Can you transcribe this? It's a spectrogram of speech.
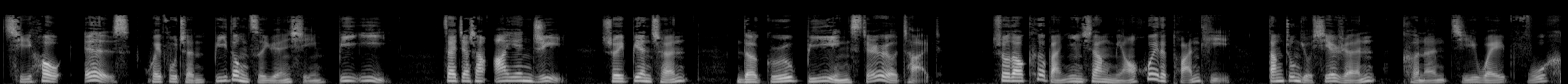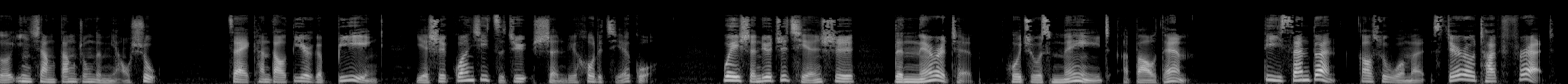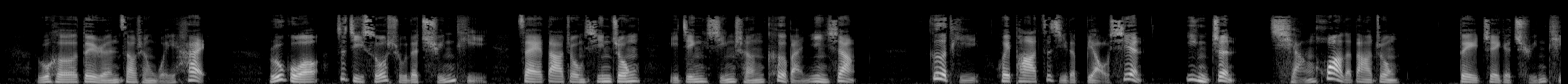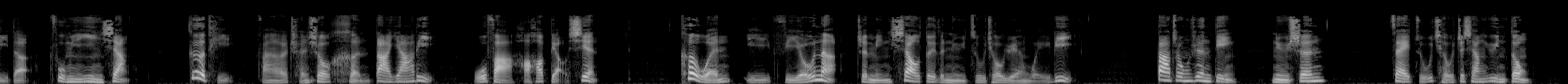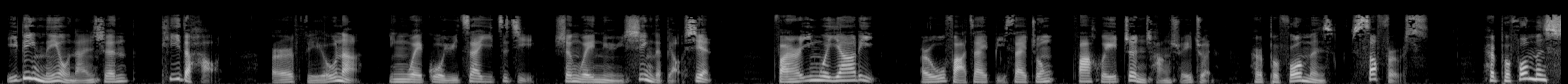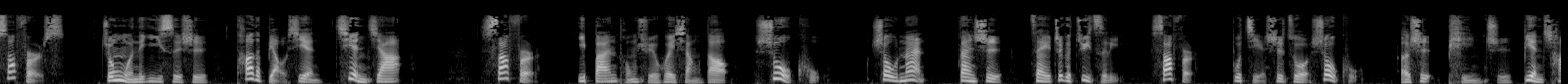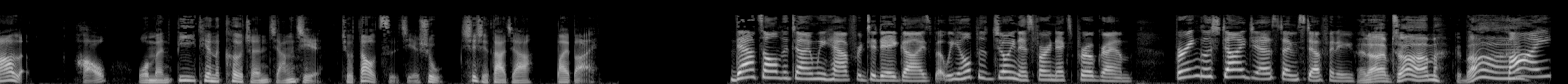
其后 is 恢复成 be 动词原形 be，再加上 ing，所以变成 the group being stereotyped。受到刻板印象描绘的团体当中，有些人可能极为符合印象当中的描述。再看到第二个 being，也是关系子句省略后的结果。未省略之前是 the narrative which was made about them。第三段告诉我们 stereotype threat 如何对人造成危害。如果自己所属的群体在大众心中已经形成刻板印象，个体会怕自己的表现印证、强化了大众对这个群体的负面印象，个体反而承受很大压力，无法好好表现。课文以 Fiona 这名校队的女足球员为例，大众认定女生在足球这项运动。一定没有男生踢得好，而 Fiona 因为过于在意自己身为女性的表现，反而因为压力而无法在比赛中发挥正常水准。Her performance suffers. Her performance suffers. 中文的意思是她的表现欠佳。Suffer 一般同学会想到受苦、受难，但是在这个句子里，suffer 不解释作受苦。而是品质变差了。好，我们第一天的课程讲解就到此结束，谢谢大家，拜拜。That's all the time we have for today, guys, but we hope you'll join us for our next program. For English Digest, I'm Stephanie. And I'm Tom. Goodbye. Bye.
